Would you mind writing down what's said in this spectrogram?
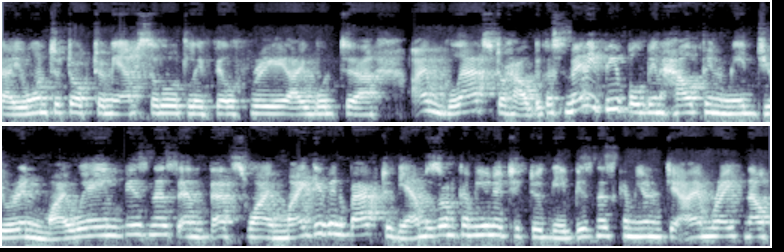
uh, you want to talk to me, absolutely feel free. I would, uh, I'm glad to help because many people been helping me during my way in business, and that's why my giving back to the Amazon community, to the business community I am right now.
